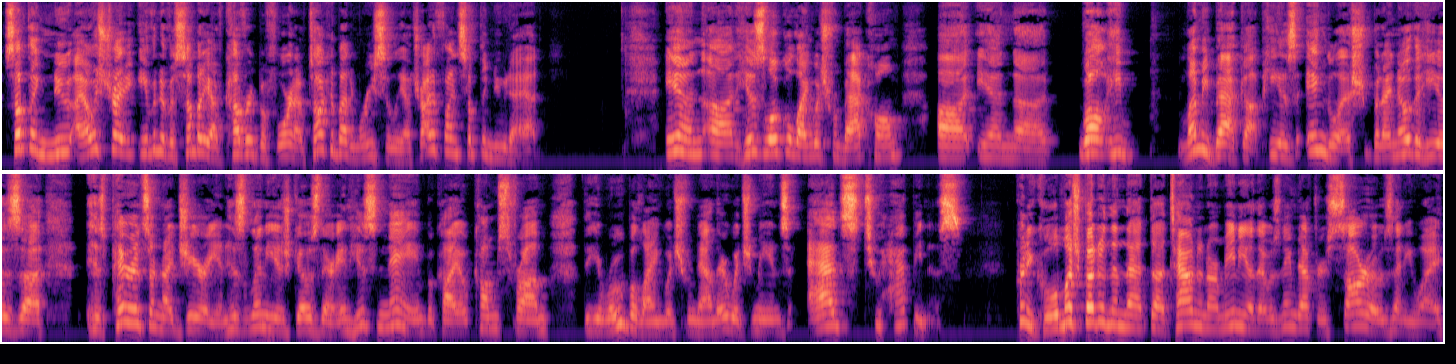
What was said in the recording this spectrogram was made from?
Something new. I always try to, even if it's somebody I've covered before and I've talked about him recently, I try to find something new to add. In uh, his local language from back home, uh, in uh, well, he let me back up. He is English, but I know that he is uh, his parents are Nigerian. His lineage goes there, and his name Bukayo comes from the Yoruba language from down there, which means adds to happiness. Pretty cool. Much better than that uh, town in Armenia that was named after sorrows, anyway.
